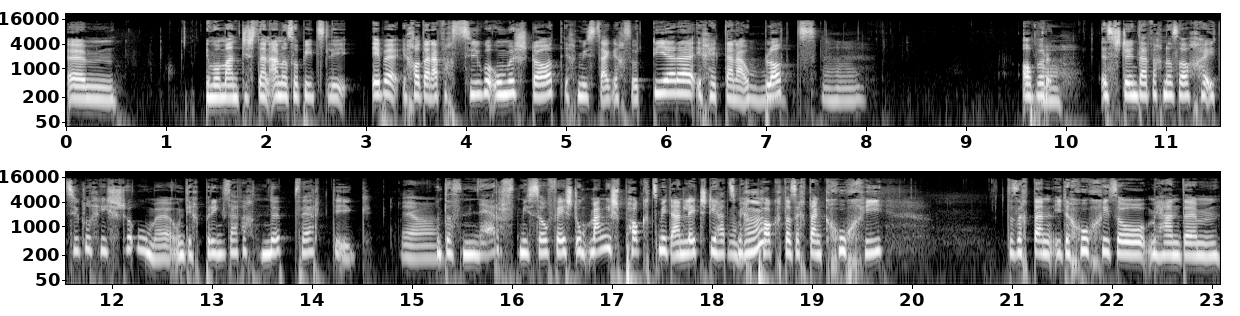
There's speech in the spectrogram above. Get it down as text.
ähm, im Moment ist es dann auch noch so ein bisschen, eben, ich habe dann einfach das Zeug, rumsteht, ich müsste es eigentlich sortieren, ich hätte dann auch Platz. Aber Ah. es stehen einfach noch Sachen in Zügelkisten rum und ich bringe es einfach nicht fertig. Ja. Und das nervt mich so fest. Und manchmal packt es mich dann, letzte hat es Mhm. mich gepackt, dass ich dann die Küche, dass ich dann in der Küche so, wir haben, ähm,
